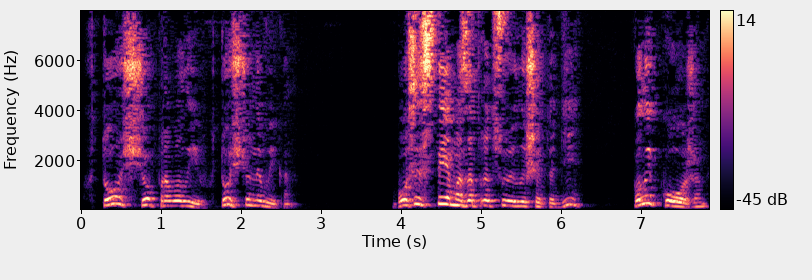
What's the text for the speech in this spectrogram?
хто що провалив, хто що не виконав. Бо система запрацює лише тоді, коли кожен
